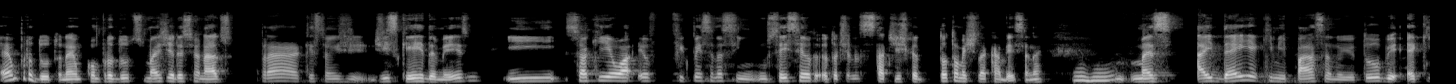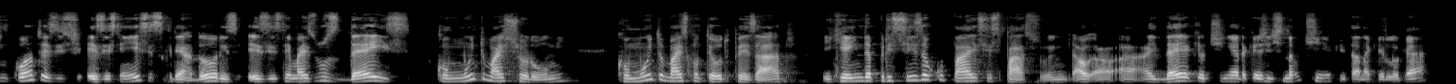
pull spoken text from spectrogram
é um produto, né, com produtos mais direcionados para questões de, de esquerda mesmo, e só que eu, eu fico pensando assim, não sei se eu, eu tô tirando essa estatística totalmente da cabeça, né? Uhum. Mas a ideia que me passa no YouTube é que enquanto existe, existem esses criadores, existem mais uns 10 com muito mais chorume, com muito mais conteúdo pesado, e que ainda precisa ocupar esse espaço. A, a, a ideia que eu tinha era que a gente não tinha que estar naquele lugar,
